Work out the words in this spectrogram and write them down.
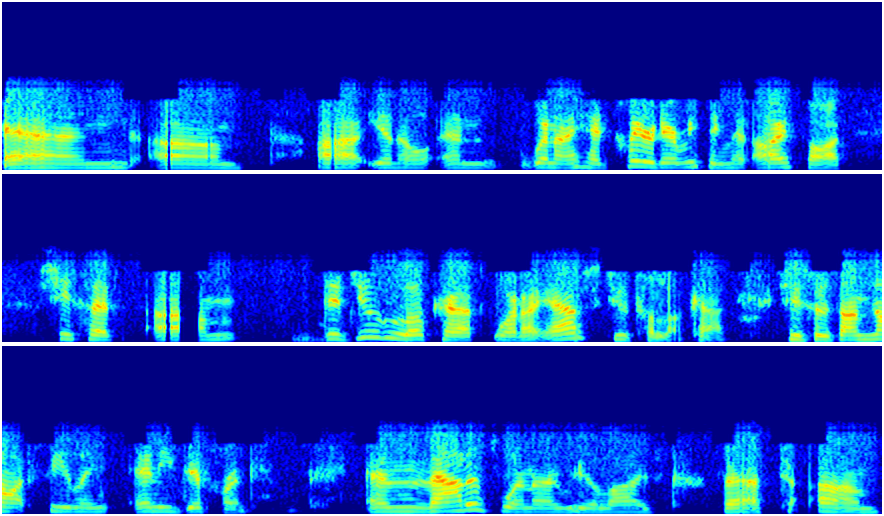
and um, uh, you know, and when I had cleared everything that I thought, she said. Um, did you look at what I asked you to look at? She says, I'm not feeling any different. And that is when I realized that um,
